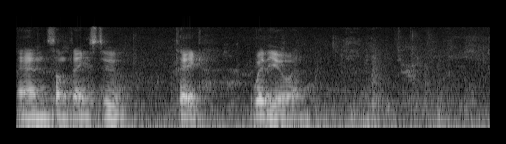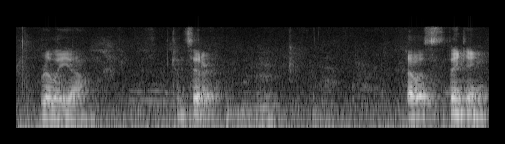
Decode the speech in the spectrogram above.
and some things to take with you and really um, consider. I was thinking,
